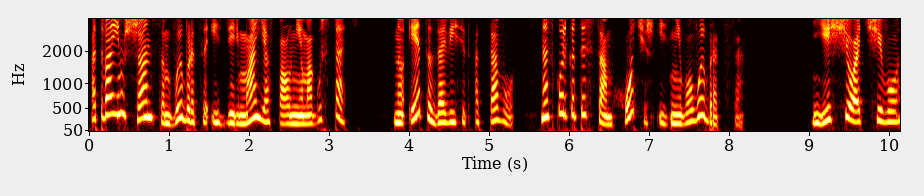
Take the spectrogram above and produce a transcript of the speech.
а твоим шансом выбраться из дерьма я вполне могу стать. Но это зависит от того, насколько ты сам хочешь из него выбраться. Еще от чего,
